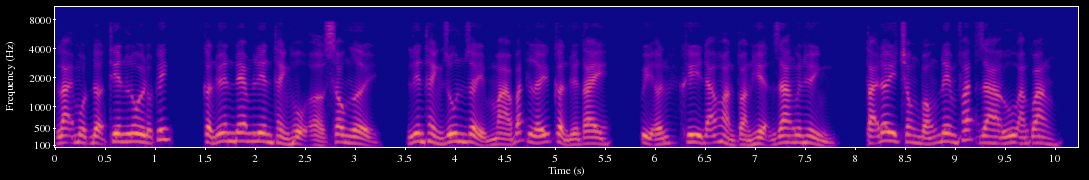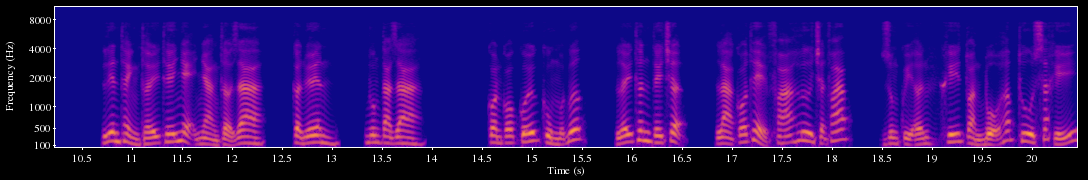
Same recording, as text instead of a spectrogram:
Lại một đợt thiên lôi đột kích, Cẩn Uyên đem Liên Thành hộ ở sau người, Liên Thành run rẩy mà bắt lấy Cẩn Uyên tay, quỷ ấn khi đã hoàn toàn hiện ra nguyên hình, tại đây trong bóng đêm phát ra ưu áng quang. Liên Thành thấy thế nhẹ nhàng thở ra, Cẩn Uyên, buông ta ra. Còn có cuối cùng một bước, lấy thân tế trận, là có thể phá hư trận pháp, dùng quỷ ấn khí toàn bộ hấp thu sát khí,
